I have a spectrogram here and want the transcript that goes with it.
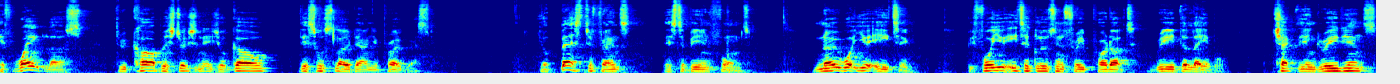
If weight loss through carb restriction is your goal, this will slow down your progress. Your best defense is to be informed. Know what you're eating. Before you eat a gluten free product, read the label. Check the ingredients,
